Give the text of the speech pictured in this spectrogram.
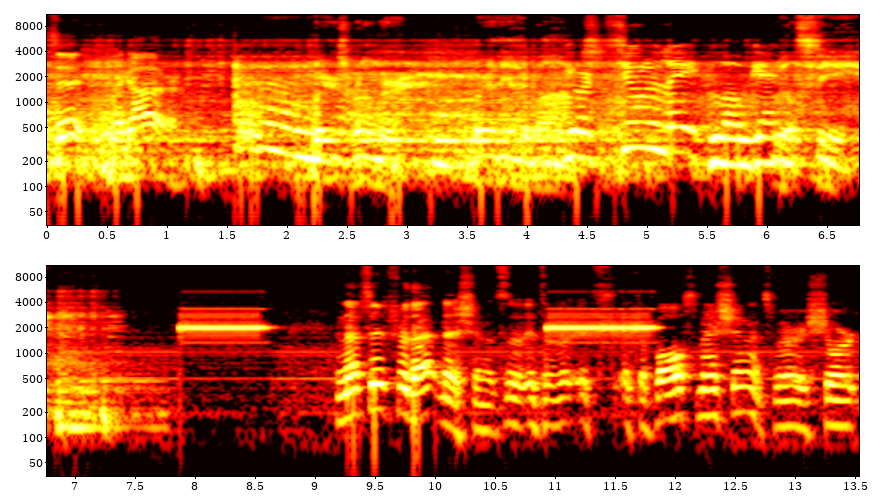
That's it. I got her. Where's Rhoemer? Where are the other bombs? You're too late, Logan. We'll see. And that's it for that mission. It's a it's a it's it's a boss mission. It's very short.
